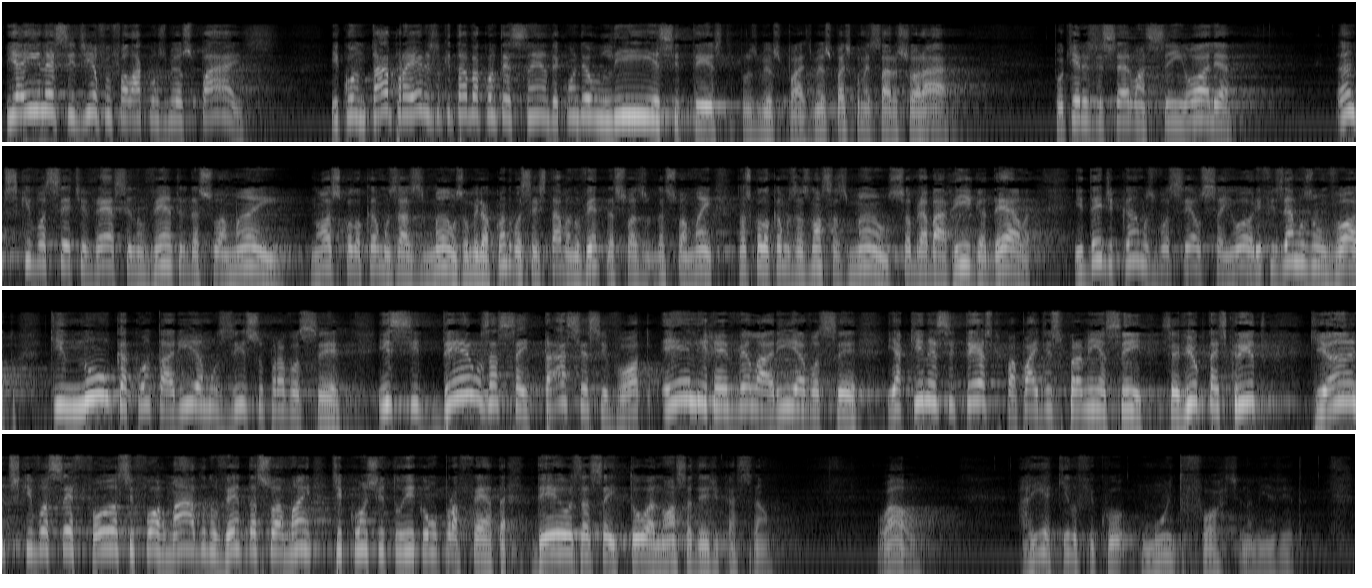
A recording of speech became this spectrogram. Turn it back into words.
E aí nesse dia eu fui falar com os meus pais e contar para eles o que estava acontecendo. E quando eu li esse texto para os meus pais, meus pais começaram a chorar, porque eles disseram assim: Olha, Antes que você tivesse no ventre da sua mãe, nós colocamos as mãos, ou melhor, quando você estava no ventre da sua, da sua mãe, nós colocamos as nossas mãos sobre a barriga dela e dedicamos você ao Senhor e fizemos um voto que nunca contaríamos isso para você. E se Deus aceitasse esse voto, Ele revelaria a você. E aqui nesse texto, papai disse para mim assim: você viu o que está escrito? que antes que você fosse formado no ventre da sua mãe, te constituir como profeta. Deus aceitou a nossa dedicação. Uau! Aí aquilo ficou muito forte na minha vida.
